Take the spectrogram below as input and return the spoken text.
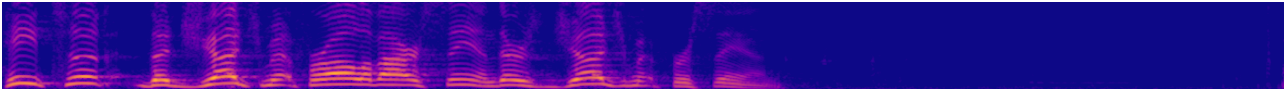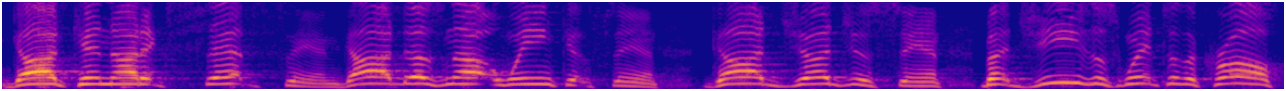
he took the judgment for all of our sin. There's judgment for sin. God cannot accept sin. God does not wink at sin. God judges sin. But Jesus went to the cross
